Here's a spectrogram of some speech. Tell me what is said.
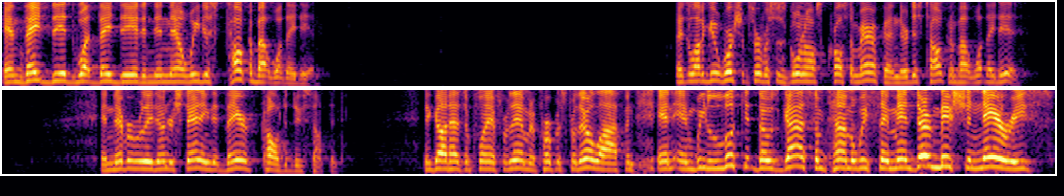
and they did what they did, and then now we just talk about what they did. There's a lot of good worship services going across America, and they're just talking about what they did and never really understanding that they're called to do something. That God has a plan for them and a purpose for their life. And, and, and we look at those guys sometime and we say, man, they're missionaries.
